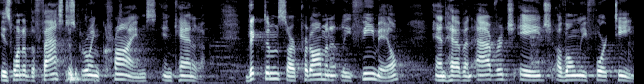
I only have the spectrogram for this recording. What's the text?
is one of the fastest-growing crimes in Canada. Victims are predominantly female and have an average age of only 14.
